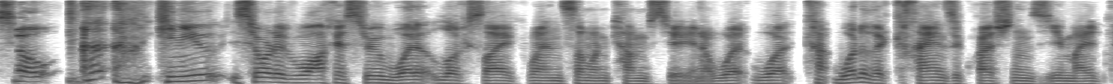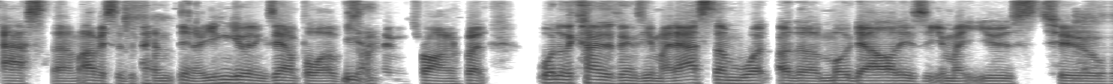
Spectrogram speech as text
So, can you sort of walk us through what it looks like when someone comes to you? You know, what what what are the kinds of questions you might ask them? Obviously, depend. You know, you can give an example of yeah. something that's wrong, but what are the kinds of things you might ask them? What are the modalities that you might use to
